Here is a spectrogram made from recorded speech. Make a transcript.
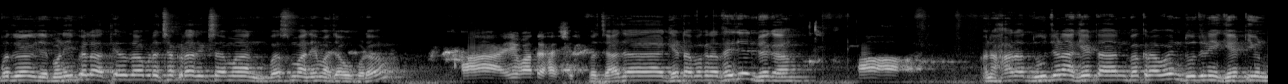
બધું આવી જાય. પણ એ પહેલાં અત્યારે તો આપણે છકડા રિક્ષામાં બસમાં ને એમાં જવું પડે હા. એ વાત સાચી. જાજા ઘેટા બકરા થઈ જાય ને ભેગા. હા હા અને હારા દૂધણા ઘેટા અને બકરા હોય ને દૂધણી ઘેટીઓ ને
